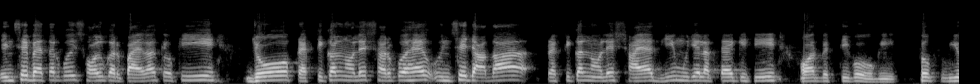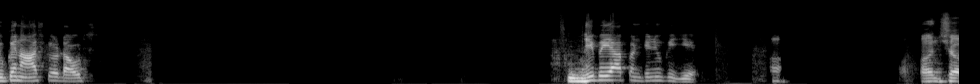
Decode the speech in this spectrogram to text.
इनसे बेहतर कोई सॉल्व कर पाएगा, क्योंकि जो प्रैक्टिकल नॉलेज सर को है, उनसे ज़्यादा प्रैक्टिकल नॉलेज शायद ही मुझे लगता है किसी और व्यक्ति को होगी। तो you can ask your doubts जी भैया, आप कंटिन्यू कीजिए। अच्छा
